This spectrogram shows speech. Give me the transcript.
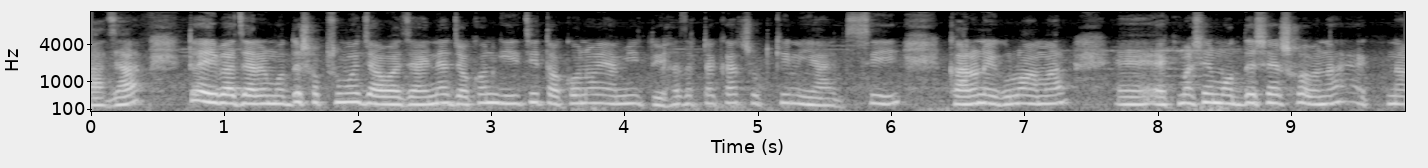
বাজার। তো এই বাজারের মধ্যে সবসময় যাওয়া যায় না। যখন গিয়েছি তখন ওই আমি দুই হাজার টাকার চুটকি নিয়ে আসছি। কারণ এগুলো আমার এক মাসের মধ্যে শেষ হবে না। এক না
